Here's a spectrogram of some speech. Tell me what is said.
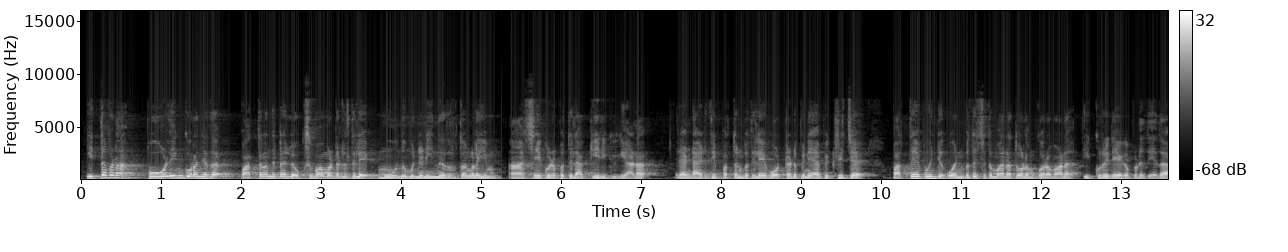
ഇത്തവണ polling കുറഞ്ഞത് പത്തനംതിട്ട ലോക്സഭാ മണ്ഡലത്തിലെ മൂന്ന് മുന്നണി നേതൃത്വങ്ങളെയും ആശയക്കുഴപ്പത്തിലാക്കിയിരിക്കുകയാണ് രണ്ടായിരത്തി പത്തൊൻപതിലെ വോട്ടെടുപ്പിനെ അപേക്ഷിച്ച് പത്ത് point ഒൻപത് ശതമാനത്തോളം കുറവാണ് ഇക്കുറി രേഖപ്പെടുത്തിയത്.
